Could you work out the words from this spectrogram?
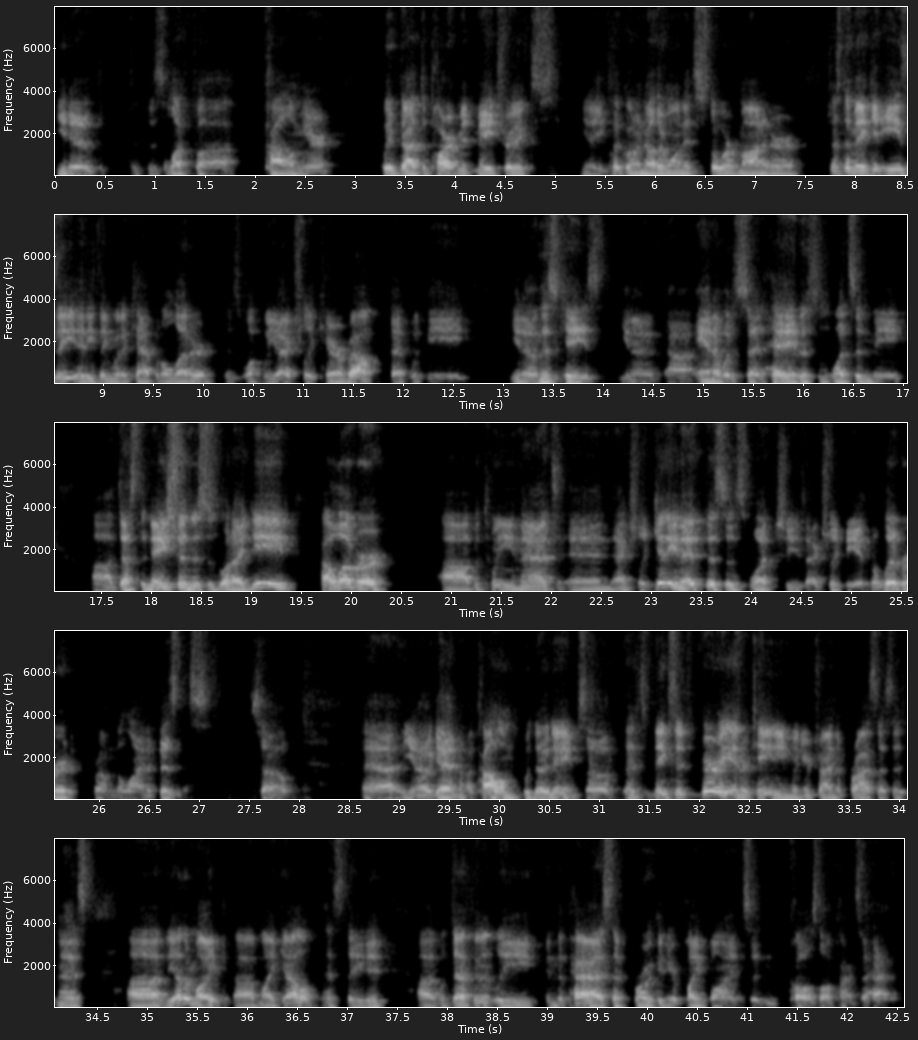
you know, th- this left uh, column here, we've got department matrix. You know, you click on another one, it's store monitor. Just to make it easy, anything with a capital letter is what we actually care about. That would be, you know, in this case, you know, uh, Anna would have said, hey, this is what's in the uh, destination. This is what I need. However, uh, between that and actually getting it, this is what she's actually being delivered from the line of business. So, uh, you know, again, a column with no name. So that makes it very entertaining when you're trying to process it. And as uh, the other Mike, uh, Mike L, has stated, uh, will definitely in the past have broken your pipelines and caused all kinds of havoc.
